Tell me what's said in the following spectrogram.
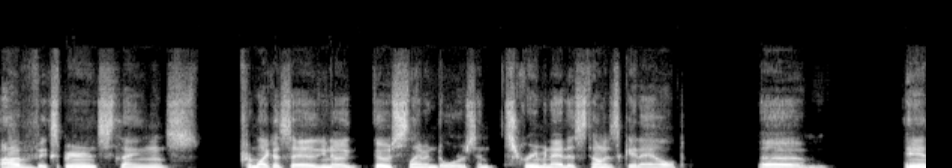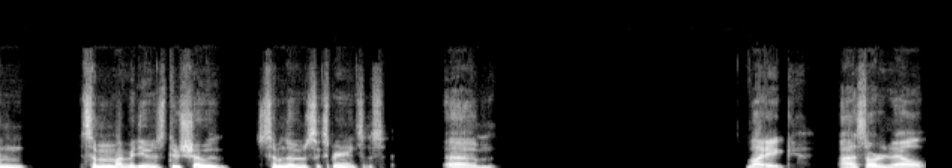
I've experienced things from like I said, you know, ghosts slamming doors and screaming at us, telling us to get out. Um, and some of my videos do show some of those experiences. Um, like I started out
